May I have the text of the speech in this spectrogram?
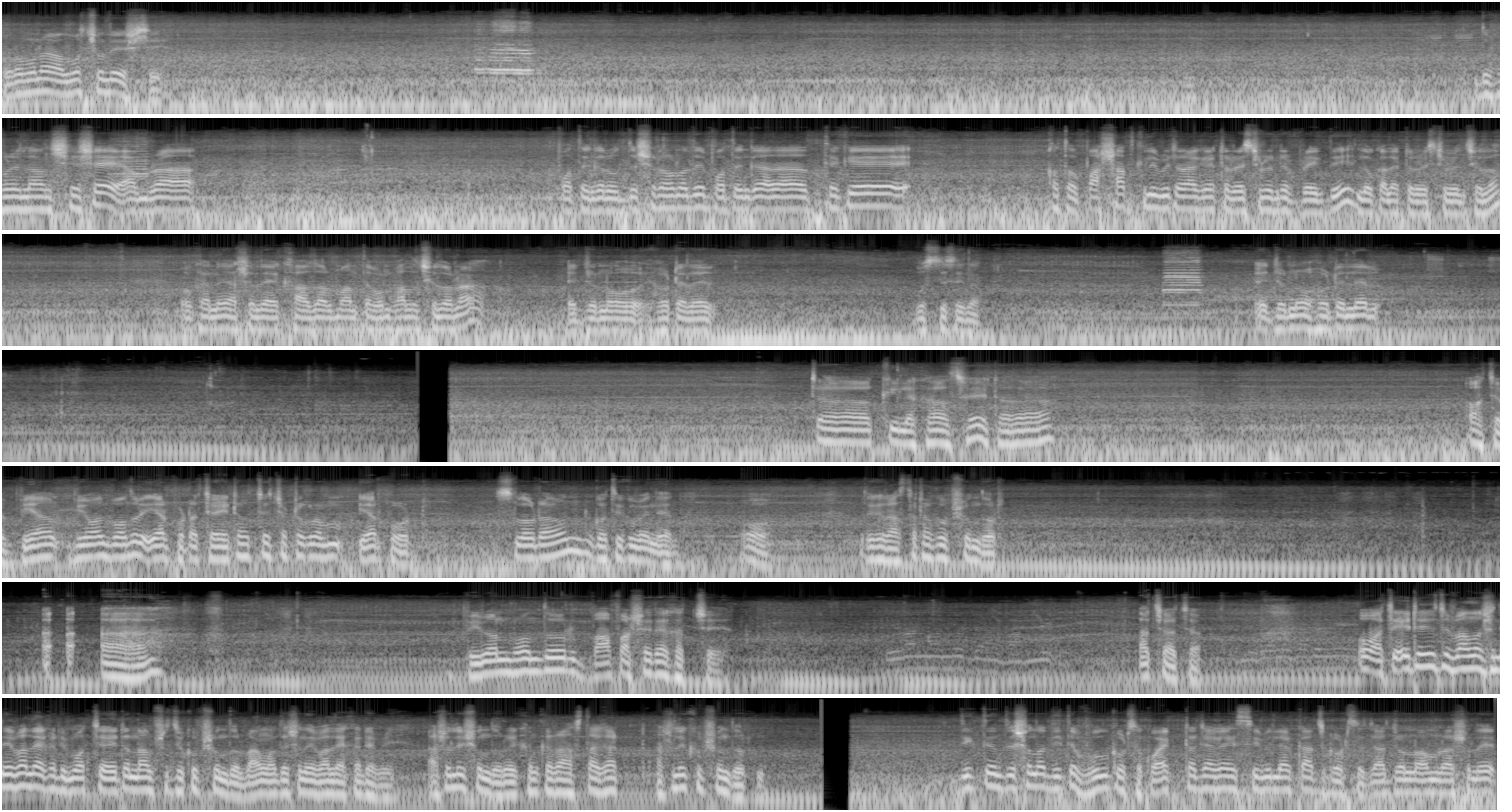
ওরা মনে হয় অলমোস্ট চলে এসছি। দুপুরে লাঞ্চ শেষে আমরা পতেঙ্গার উদ্দেশ্যে রওনা দিই পতেঙ্গা থেকে কত, পাঁচ সাত কিলোমিটার আগে একটা রেস্টুরেন্টে ব্রেক দিই লোকাল একটা রেস্টুরেন্ট ছিল। ওখানে আসলে খাওয়া দাওয়ার মান তেমন ভালো ছিল না। এর জন্য হোটেলের বুঝতেছি না। এর জন্য হোটেলের এটা কি লেখা আছে এটা? আচ্ছা বিমান বিমানবন্দর এয়ারপোর্ট। আচ্ছা এটা হচ্ছে চট্টগ্রাম এয়ারপোর্ট। স্লো ডাউন গতি কমে দেন ও রাস্তাটা খুব সুন্দর। বিমানবন্দর বা পাশে দেখাচ্ছে। আচ্ছা আচ্ছা। ও আচ্ছা এটাই হচ্ছে বাংলাদেশ নেভাল একাডেমি। আচ্ছা এটার নাম শুনছি, খুব সুন্দর, বাংলাদেশ নেভাল একাডেমি। আসলে সুন্দর, এখানকার রাস্তাঘাট আসলে খুব সুন্দর। দিক নির্দেশনা দিতে ভুল করছে, কয়েকটা জায়গায় সিমিলার কাজ করছে, যার জন্য আমরা আসলে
